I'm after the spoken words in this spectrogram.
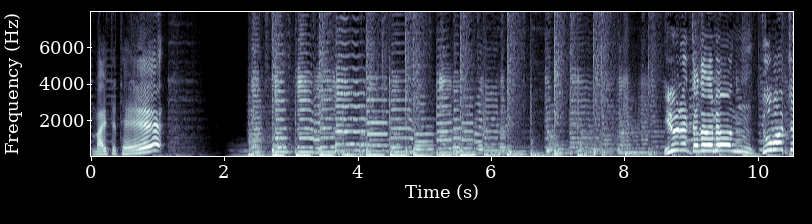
말듯해. 일요일엔 짜장라면 두 번째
